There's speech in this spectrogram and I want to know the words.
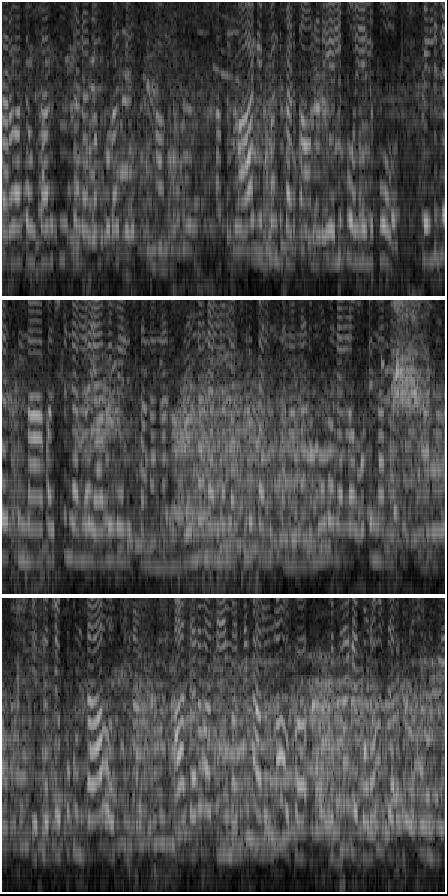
తర్వాత ఒకసారి సూసైడ్ అటెంప్ కూడా చేసుకున్నాను. అతను బాగా ఇబ్బంది పెడతా ఉన్నాడు. వెళ్ళిపో వెళ్ళిపో. పెళ్ళి చేసుకున్న ఫస్ట్ నెలలో యాభై వేలు ఇస్తానన్నాడు. రెండో నెలలో లక్ష రూపాయలు ఇస్తానన్నాడు. మూడో నెలలో ఒకటిన్నర లక్ష ఇస్తానన్నాడు. ఇట్లా చెప్పుకుంటా వస్తున్నాడు. ఆ తర్వాత ఈ మధ్య కాలంలో ఒక ఇట్లాగే గొడవలు జరుగుతూ ఉంటే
